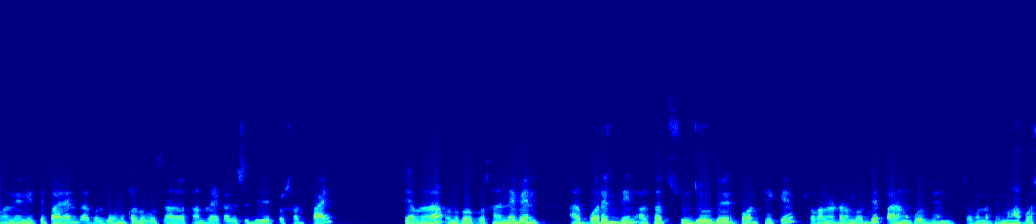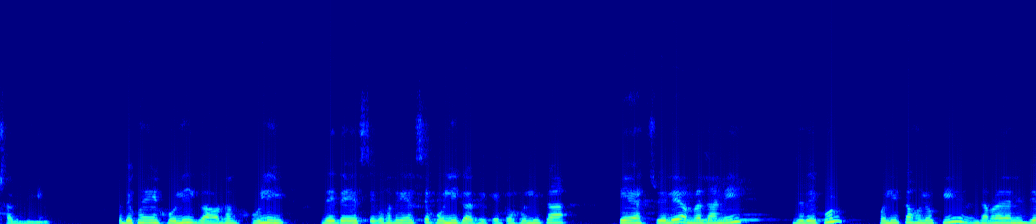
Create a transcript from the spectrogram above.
মানে নিতে পারেন, তারপর অনুকল্প প্রসাদ অর্থাৎ আমরা একাদশী দিয়ে প্রসাদ পাই, সে আপনারা অনুকল্প প্রসাদ নেবেন। আর পরের দিন, অর্থাৎ সূর্য উদয়ের পর থেকে সকাল নটার মধ্যে পালন করবেন জগন্নাথের মহাপ্রসাদ নিয়ে। তো দেখুন, এই হোলিকা, অর্থাৎ হোলি যেটা এসছে, কোথা থেকে এসছে? হোলিকা থেকে। তো হোলিকা কে অ্যাকচুয়ালি আমরা জানি যে দেখুন, হোলিকা হলো কি? আমরা জানি যে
